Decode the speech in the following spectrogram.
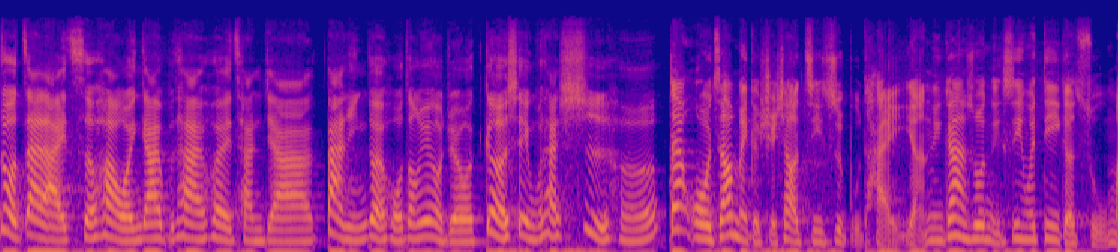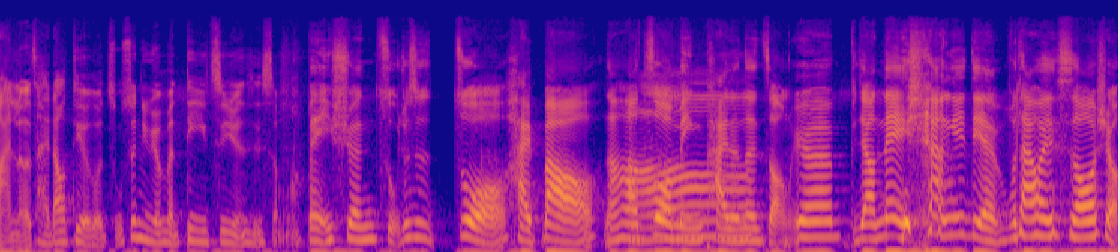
如果再来一次的话，我应该不太会参加办营队活动。因为我觉得我个性不太适合，但我知道每个学校的机制不太一样。你刚才说你是因为第一个组满了才到第二个组，所以你原本第一志愿是什么？美宣组，就是做海报，然后做名牌的那种。哦、因为比较内 向一点，不太会 social。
